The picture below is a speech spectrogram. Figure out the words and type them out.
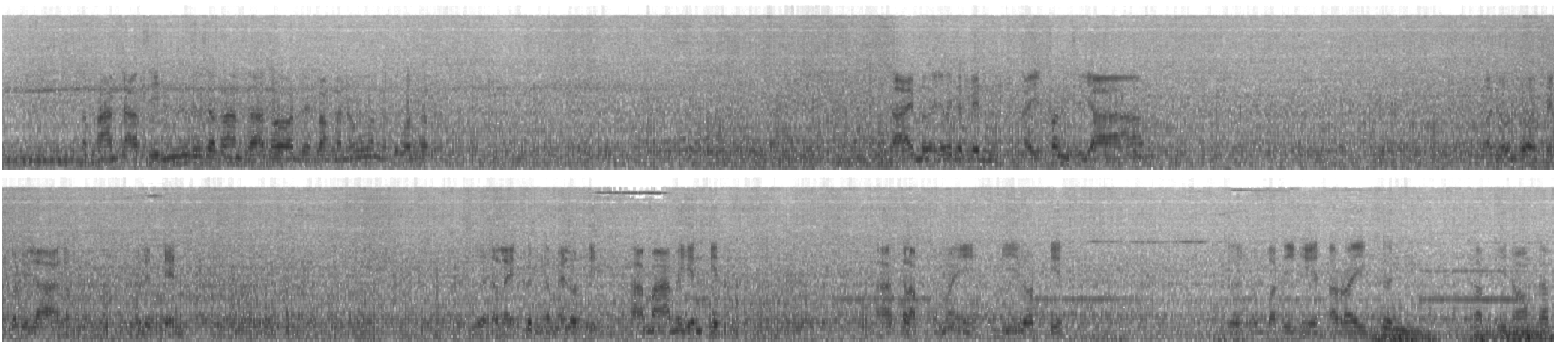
สะพาน ตากสินหรือสะพานสาทรไปฝั่งกันนู้นทุกคนครับซ้ายมือนี่ก็จะเป็นไอคอนสยามถนนรอยแข่งกอริล่ากับบูเลตเดนเกิดอะไรขึ้นทำไมรถติดขามาไม่เห็นติดขากลับทำไมมีรถติด เกิดอุบัติเหตุอะไรขึ้น ครับพี่น้องครับ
